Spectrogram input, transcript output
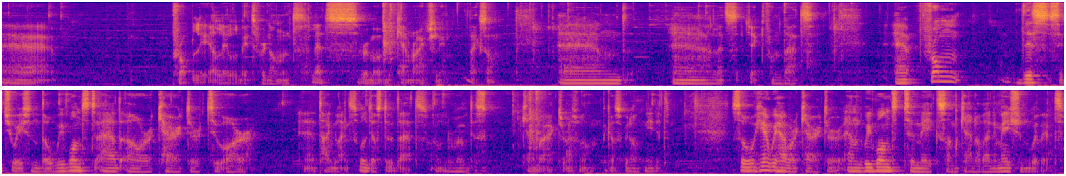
Uh, probably a little bit redundant. Let's remove the camera actually, like so. And uh, let's eject from that. Uh, from this situation though, we want to add our character to our uh, timelines. We'll just do that. I'll remove this camera actor as well, because we don't need it. So here we have our character, and we want to make some kind of animation with it.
